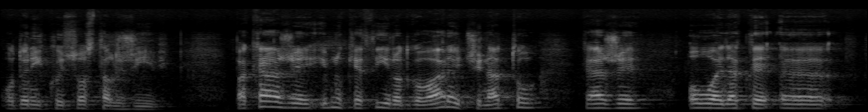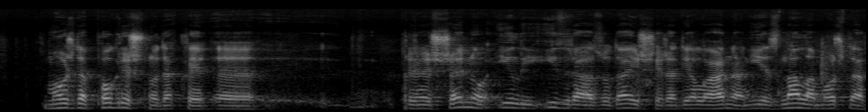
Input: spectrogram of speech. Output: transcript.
od onih koji su ostali živi. Pa kaže Ibn Kathir, odgovarajući na to, kaže, ovo je, dakle, e, možda pogrešno, dakle, e, prenešeno ili izraz od Ajše radijala Ana nije znala možda,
